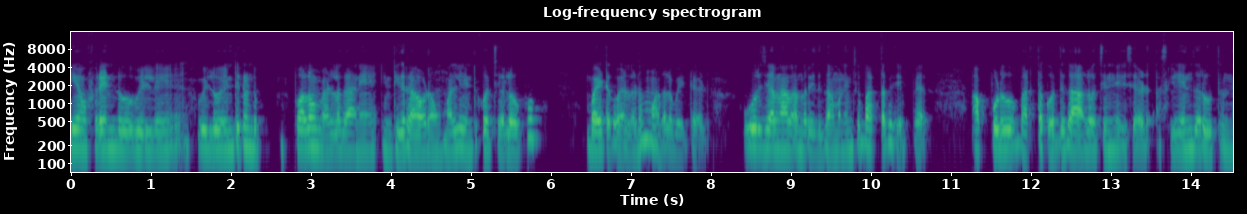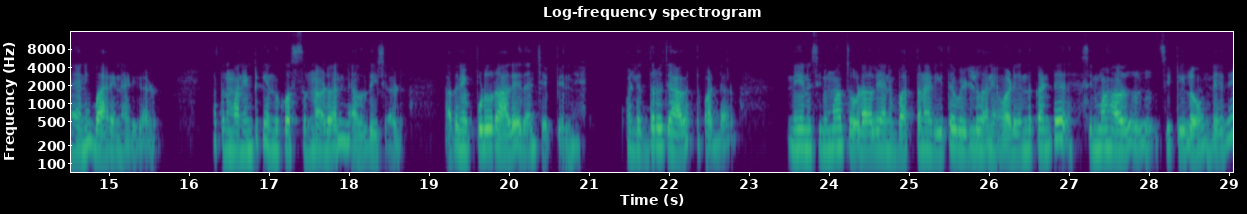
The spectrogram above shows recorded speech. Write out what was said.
ఏం ఫ్రెండు వీళ్ళి వీళ్ళు ఇంటి నుండి పొలం వెళ్ళగానే ఇంటికి రావడం, మళ్ళీ ఇంటికి వచ్చేలోపు బయటకు వెళ్ళడం మొదలుపెట్టాడు. ఊరు జనాలందరూ ఇది గమనించి భర్తకు చెప్పారు. అప్పుడు భర్త కొద్దిగా ఆలోచన చేశాడు. అసలు ఏం జరుగుతుంది అని భార్యని అడిగాడు. అతను మన ఇంటికి ఎందుకు వస్తున్నాడు అని నిలదీశాడు. అతను ఎప్పుడూ రాలేదని చెప్పింది. వాళ్ళిద్దరూ జాగ్రత్త పడ్డారు. నేను సినిమా చూడాలి అని భర్తను అడిగితే వెళ్ళు అనేవాడు. ఎందుకంటే సినిమా హాల్ సిటీలో ఉండేది.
